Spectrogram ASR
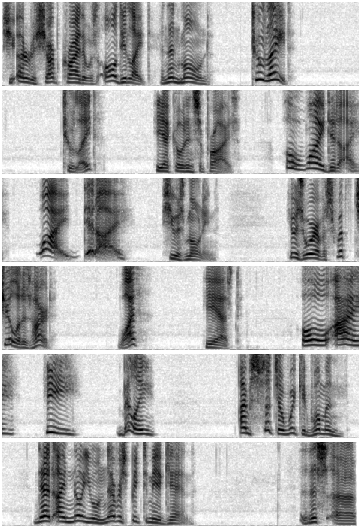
She uttered a sharp cry that was all delight, and then moaned, Too late! Too late? he echoed in surprise. Oh, why did I? Why did I? She was moaning. He was aware of a swift chill at his heart. What? he asked. Oh, I, he, Billy. I'm such a wicked woman. Ned, I know you will never speak to me again. This, uh,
